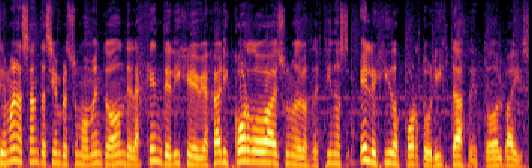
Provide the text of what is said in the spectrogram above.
Semana Santa siempre es un momento donde la gente elige viajar y Córdoba es uno de los destinos elegidos por turistas de todo el país.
